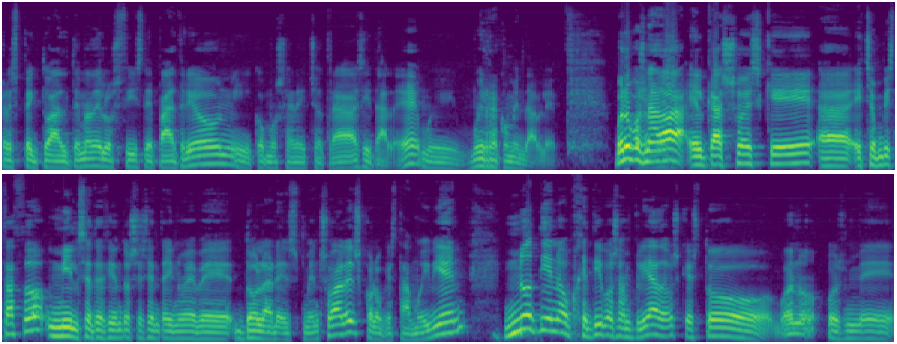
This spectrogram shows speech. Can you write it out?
respecto al tema de los fees de Patreon y cómo se han hecho atrás y tal, ¿eh? muy, muy recomendable. Bueno, pues nada, el caso es que he hecho un vistazo, 1.769 eh, dólares mensuales, con lo que está muy bien. No tiene objetivos ampliados, que esto, bueno, pues me,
